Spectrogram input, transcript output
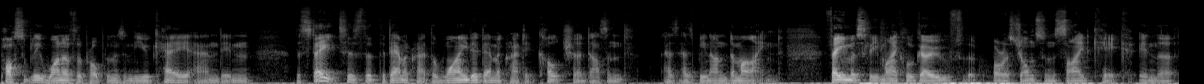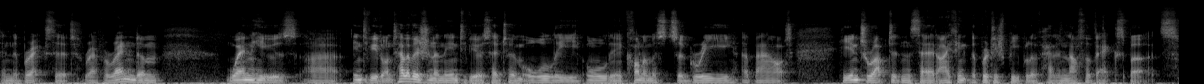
possibly one of the problems in the UK and in the States is that the Democrat, the wider democratic culture, doesn't has, has been undermined. Famously, Michael Gove, the Boris Johnson sidekick in the in the Brexit referendum, when he was uh, interviewed on television, and the interviewer said to him, "All the all the economists agree about." He interrupted and said, "I think the British people have had enough of experts,"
